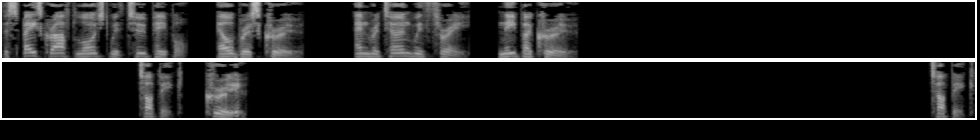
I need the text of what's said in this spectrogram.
The spacecraft launched with two people, Elbrus crew, and returned with three Dnieper crew. Topic: Crew. Topic:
